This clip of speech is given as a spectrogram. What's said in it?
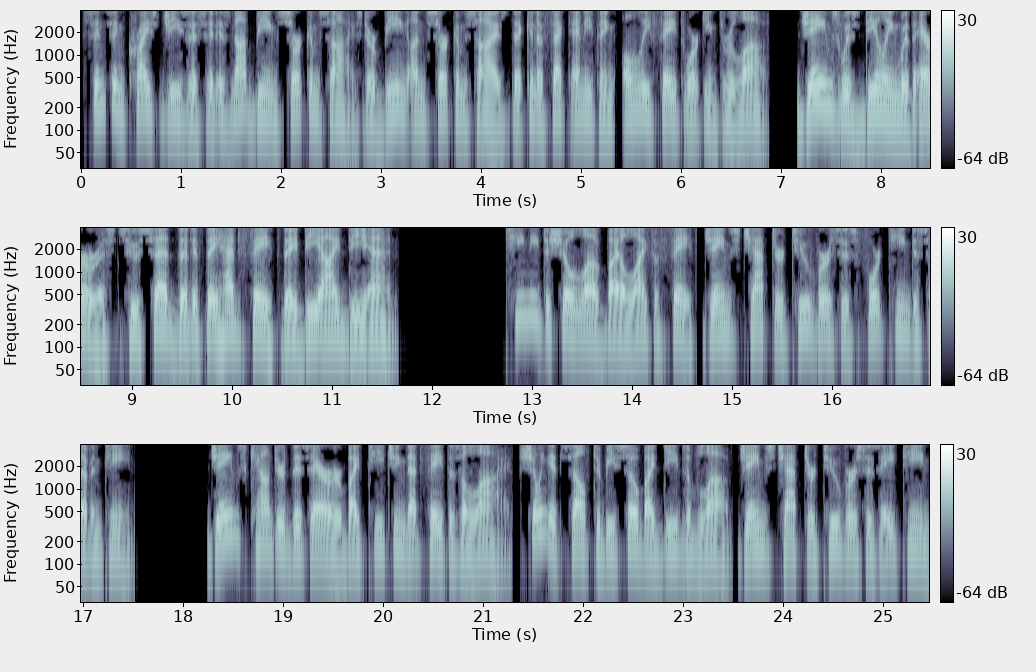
Since in Christ Jesus it is not being circumcised or being uncircumcised that can affect anything, only faith working through love. James was dealing with errorists who said that if they had faith they didn't need to show love by a life of faith James chapter 2 verses 14 to 17. James countered this error by teaching that faith is alive, showing itself to be so by deeds of love James chapter 2 verses 18,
